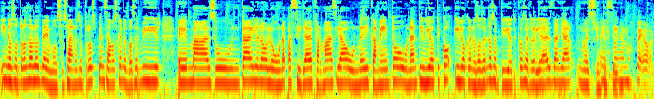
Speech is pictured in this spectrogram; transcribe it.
y nosotros no los vemos, o sea, nosotros pensamos que nos va a servir eh, más un Tylenol o una pastilla de farmacia o un medicamento o un antibiótico y lo que nos hacen los antibióticos en realidad es dañar nuestro es intestino, ponernos peor.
